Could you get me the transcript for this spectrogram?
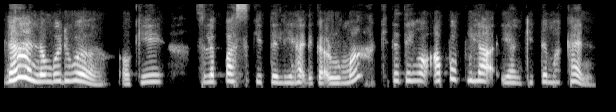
Dan nombor dua, okey, selepas kita lihat dekat rumah, kita tengok apa pula yang kita makan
